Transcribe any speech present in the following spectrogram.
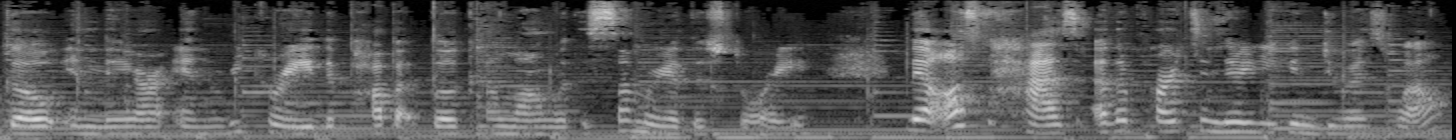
go in there and recreate the pop-up book along with the summary of the story. It also has other parts in there you can do as well.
